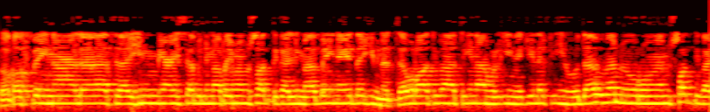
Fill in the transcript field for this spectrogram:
وقفينا على آثارهم بعيسى بن مريم مصدقا لما بين يديه من التوراة وآتيناه الإنجيل فيه هدى ونور مصدقا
